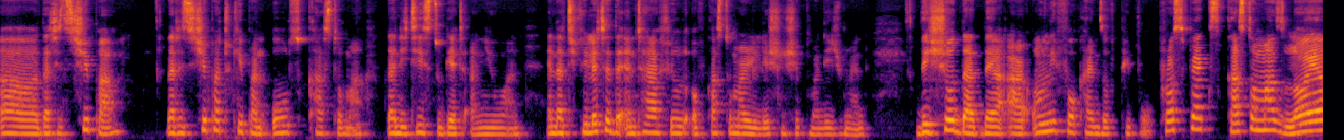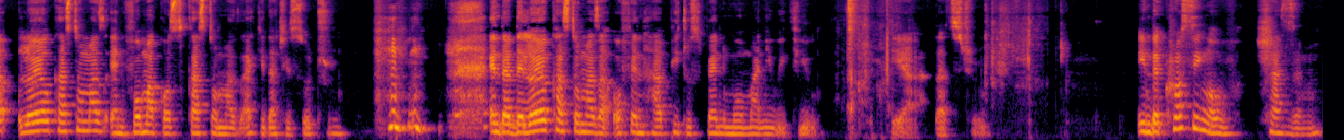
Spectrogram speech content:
uh, cheaper that it's cheaper to keep an old customer than it is to get a new one and articulated the entire field of customer relationship management. They showed that there are only four kinds of people prospects customers loyal loyal customers and former cus- customers. Actually that is so true and that the loyal customers are often happy to spend more money with you. Yeah that's true. In the crossing of chasm,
